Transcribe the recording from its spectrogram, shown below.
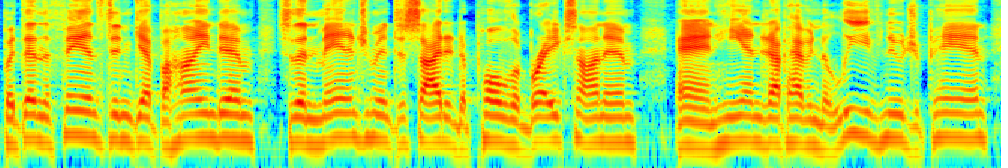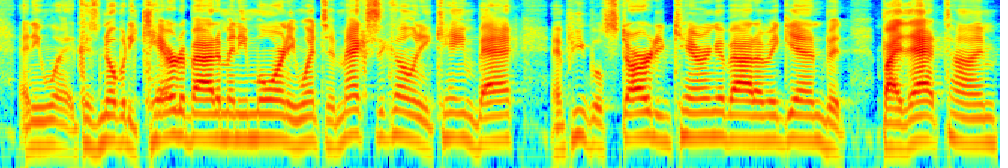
but then the fans didn't get behind him. So then management decided to pull the brakes on him and he ended up having to leave New Japan and he went because nobody cared about him anymore and he went to Mexico and he came back and people started caring about him again. But by that time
